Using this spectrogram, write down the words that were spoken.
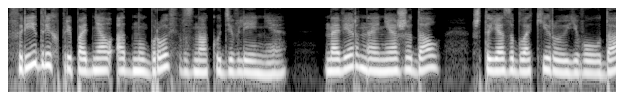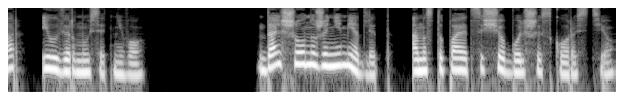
Фридрих приподнял одну бровь в знак удивления, наверное, не ожидал, что я заблокирую его удар и увернусь от него. Дальше он уже не медлит, а наступает с еще большей скоростью.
